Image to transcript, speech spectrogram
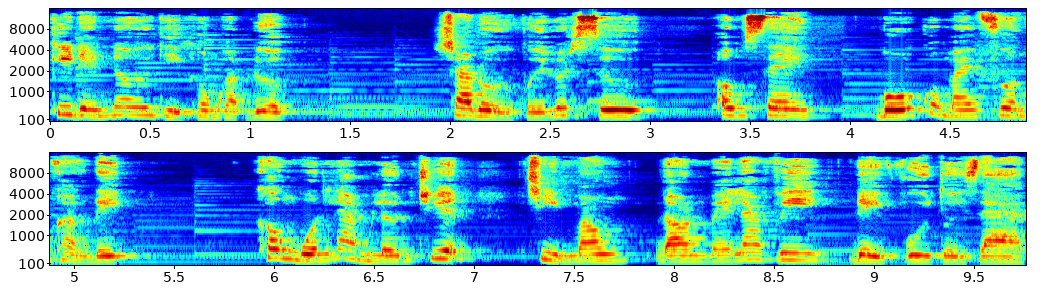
khi đến nơi thì không gặp được. Trao đổi với luật sư, ông C, bố của Mai Phương khẳng định không muốn làm lớn chuyện, chỉ mong đón bé La Vi để vui tuổi già.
